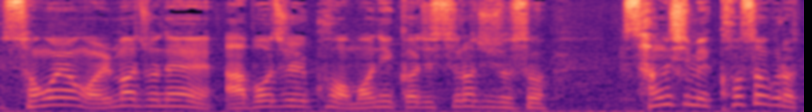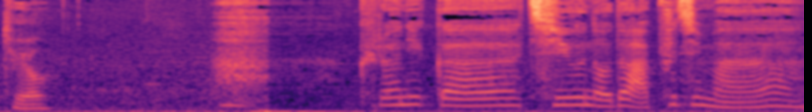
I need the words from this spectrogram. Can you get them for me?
성호 형 얼마 전에 아버지 잃고 어머니까지 쓰러지셔서 상심이 커서 그렇대요. 그러니까 지우 너도 아프지 마.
